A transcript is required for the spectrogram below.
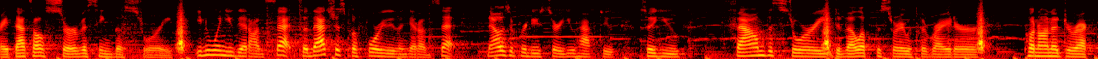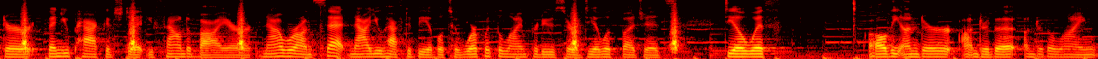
right? That's all servicing the story, even when you get on set. So that's just before you even get on set. Now as a producer, you have to, so you found the story, developed the story with the writer, put on a director, then you packaged it, you found a buyer. Now we're on set. Now you have to be able to work with the line producer, deal with budgets, deal with all the under under the under the line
